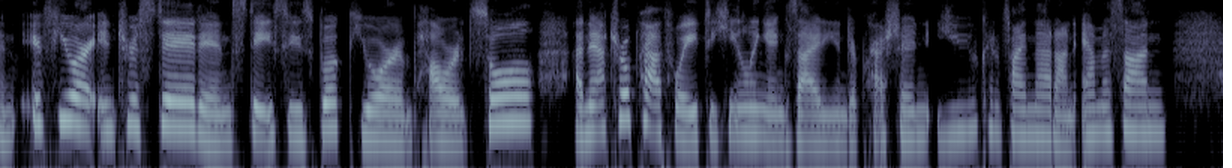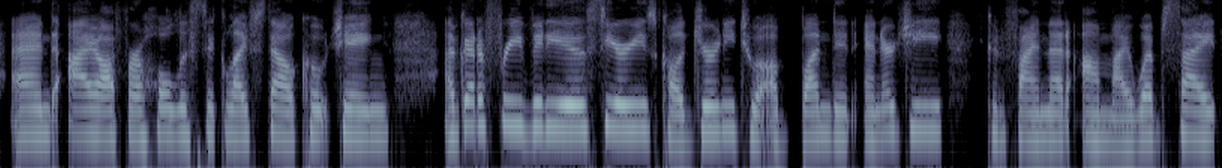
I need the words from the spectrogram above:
And if you are interested in Stacy's book, Your Empowered Soul, A Natural Pathway to Healing Anxiety and Depression, you can find that on Amazon. And I offer holistic lifestyle coaching. I've got a free video series called Journey to Abundant Energy. You can find that on my website.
